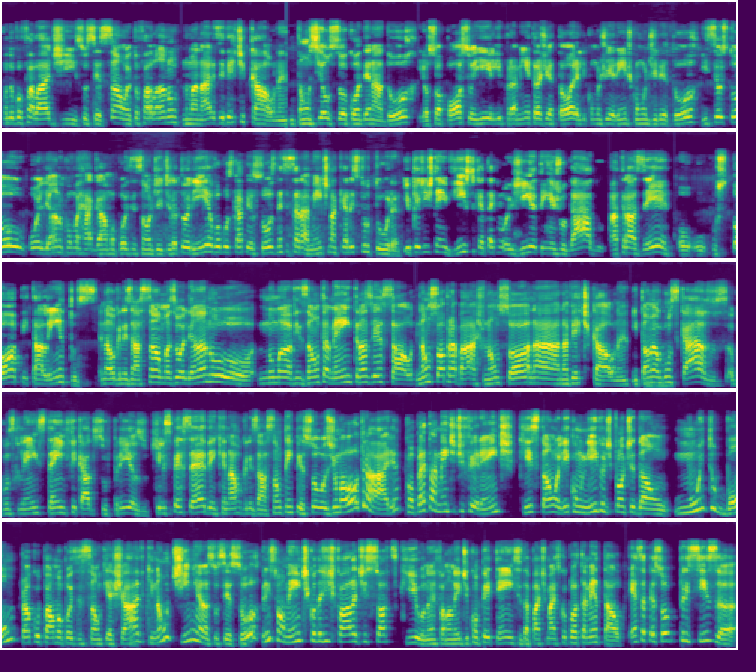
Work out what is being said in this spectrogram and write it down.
quando eu vou falar de sucessão, eu tô falando numa análise vertical, né? Então, se eu sou coordenador, eu só posso ir ali para minha trajetória ali como gerente, como diretor. E se eu estou olhando como RH uma posição de diretoria, eu vou buscar pessoas necessariamente naquela estrutura. E o que a gente tem visto que a tecnologia tem ajudado a trazer o, os top talentos na organização, mas olhando numa visão também transversal, não só para baixo, não só na, na vertical, né? Então, em alguns casos, alguns clientes têm ficado surpresos que eles percebem que na organização tem pessoas de uma outra área, completamente diferente, que estão ali com um nível de prontidão muito bom para ocupar uma posição que é chave, que não tinha sucessor, principalmente quando a gente fala de soft skill, né? Falando aí de competências, da parte mais comportamental. Essa pessoa precisa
